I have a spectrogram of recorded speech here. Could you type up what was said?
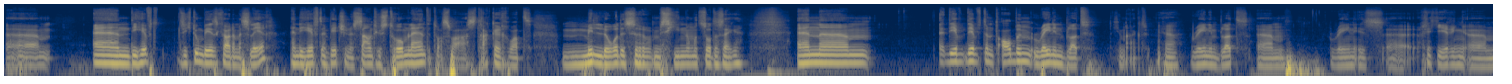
Ehm, en die heeft zich toen bezig gehouden met Slayer. En die heeft een beetje een sound gestroomlijnd. Het was wat strakker, wat melodischer misschien, om het zo te zeggen. En ehm, die, heeft, die heeft het album Rain in Blood gemaakt. Ja. Rain in Blood. ehm, Rain is eh, regering, ehm,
